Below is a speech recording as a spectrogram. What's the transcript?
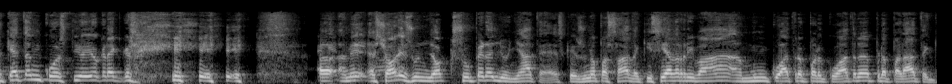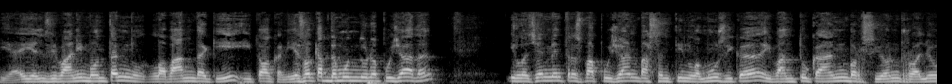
aquest en qüestió jo crec que sí. Uh, a més, això és un lloc super allunyat, eh? és que és una passada. Aquí s'hi ha d'arribar amb un 4x4 preparat aquí, eh? i ells hi van i munten la banda aquí i toquen. I és al capdamunt d'una pujada, i la gent mentre es va pujant va sentint la música i van tocant versions rotllo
